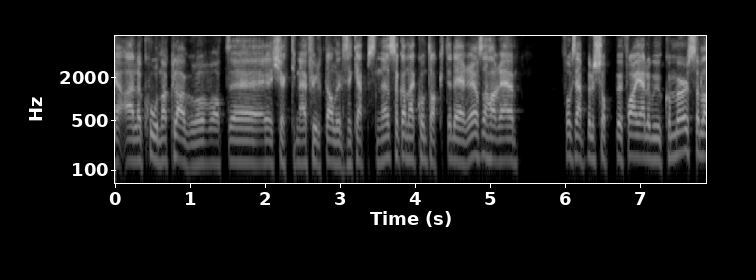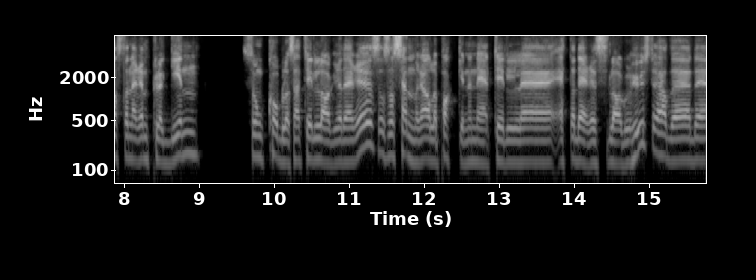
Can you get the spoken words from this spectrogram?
eller kona klager over at uh, kjøkkenet er fylt av alle disse capsene, så kan jeg kontakte dere, og så har jeg f.eks. Shopify eller WooCommerce og laster ned en plug-in som kobler seg til lageret deres, og så sender jeg alle pakkene ned til uh, et av deres lagerhus. Dere hadde det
